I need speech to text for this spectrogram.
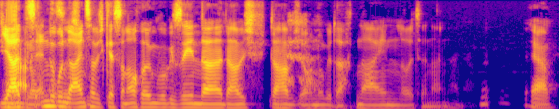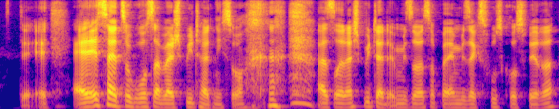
Ja, das Ende Runde 1 habe ich gestern auch irgendwo gesehen, da, da habe ich, da hab ich auch nur gedacht, nein, Leute, nein, nein. Ja, der, er ist halt so groß, aber er spielt halt nicht so. also er spielt halt irgendwie so, als ob er irgendwie sechs Fuß groß wäre.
